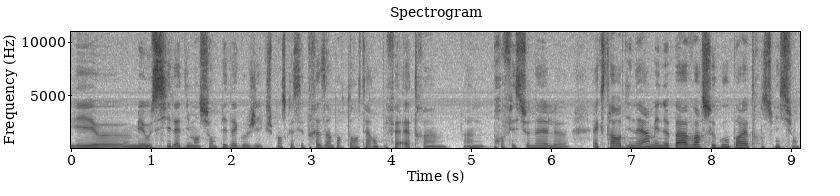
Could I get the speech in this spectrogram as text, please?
Euh, mais aussi la dimension pédagogique. Je pense que c'est très important. C'est-à-dire on peut faire être un, professionnel euh, extraordinaire, mais ne pas avoir ce goût pour la transmission.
